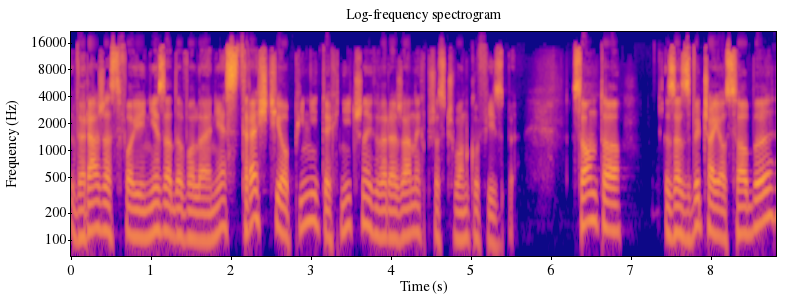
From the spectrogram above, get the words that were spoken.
wyraża swoje niezadowolenie z treści opinii technicznych wyrażanych przez członków Izby. Są to zazwyczaj osoby,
